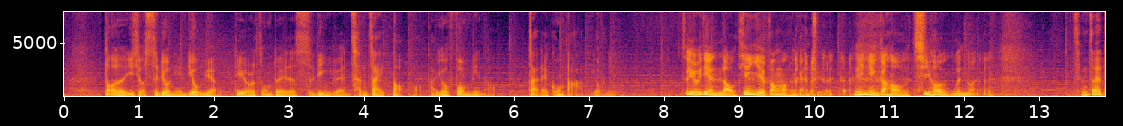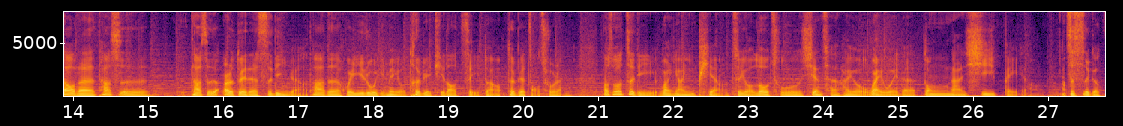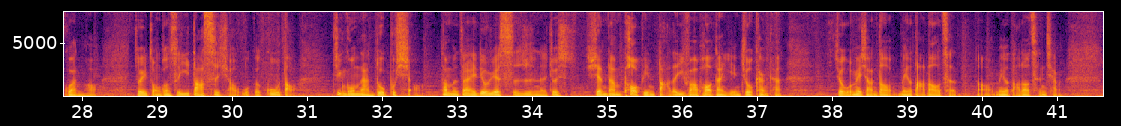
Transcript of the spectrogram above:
到了一九四六年六月，第二纵队的司令员陈再道哦，他又奉命啊再来攻打永宁。这有一点老天爷帮忙的感觉。那一年刚好气候很温暖。陈再道呢，他是他是二队的司令员啊，他的回忆录里面有特别提到这一段，我特别找出来。他说：“这里汪洋一片啊，只有露出县城，还有外围的东南西北啊，这四个关哈，所以总共是一大四小五个孤岛，进攻难度不小。他们在六月十日呢，就先让炮兵打了一发炮弹研究看看，结果没想到没有打到城啊，没有打到城墙。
